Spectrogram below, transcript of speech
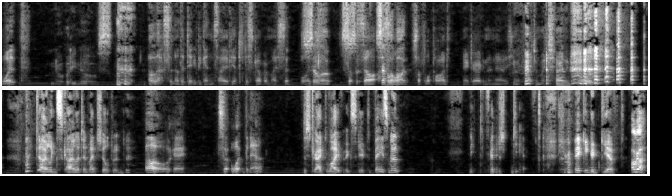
What? Nobody knows. Alas, another day begins. I have yet to discover my se- what? Cello, Ce- ce- cell- uh, uh, cephalopod. cell- Cephalopod. A dragon and now a human fashion. My darling. Scarlet. my darling Scarlet and my children. Oh, okay. So what? Banana? Distract wife, escape to basement. Need to finish gift. You're making a gift. Oh god,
